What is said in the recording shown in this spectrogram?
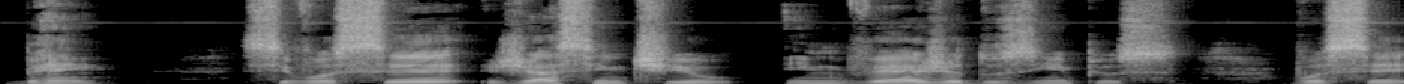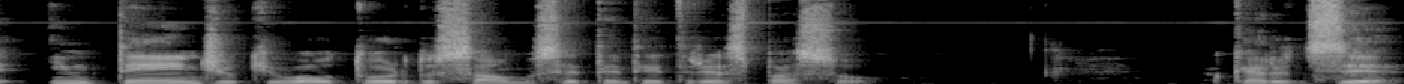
Bem, se você já sentiu inveja dos ímpios, você entende o que o autor do Salmo 73 passou. Eu quero dizer,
